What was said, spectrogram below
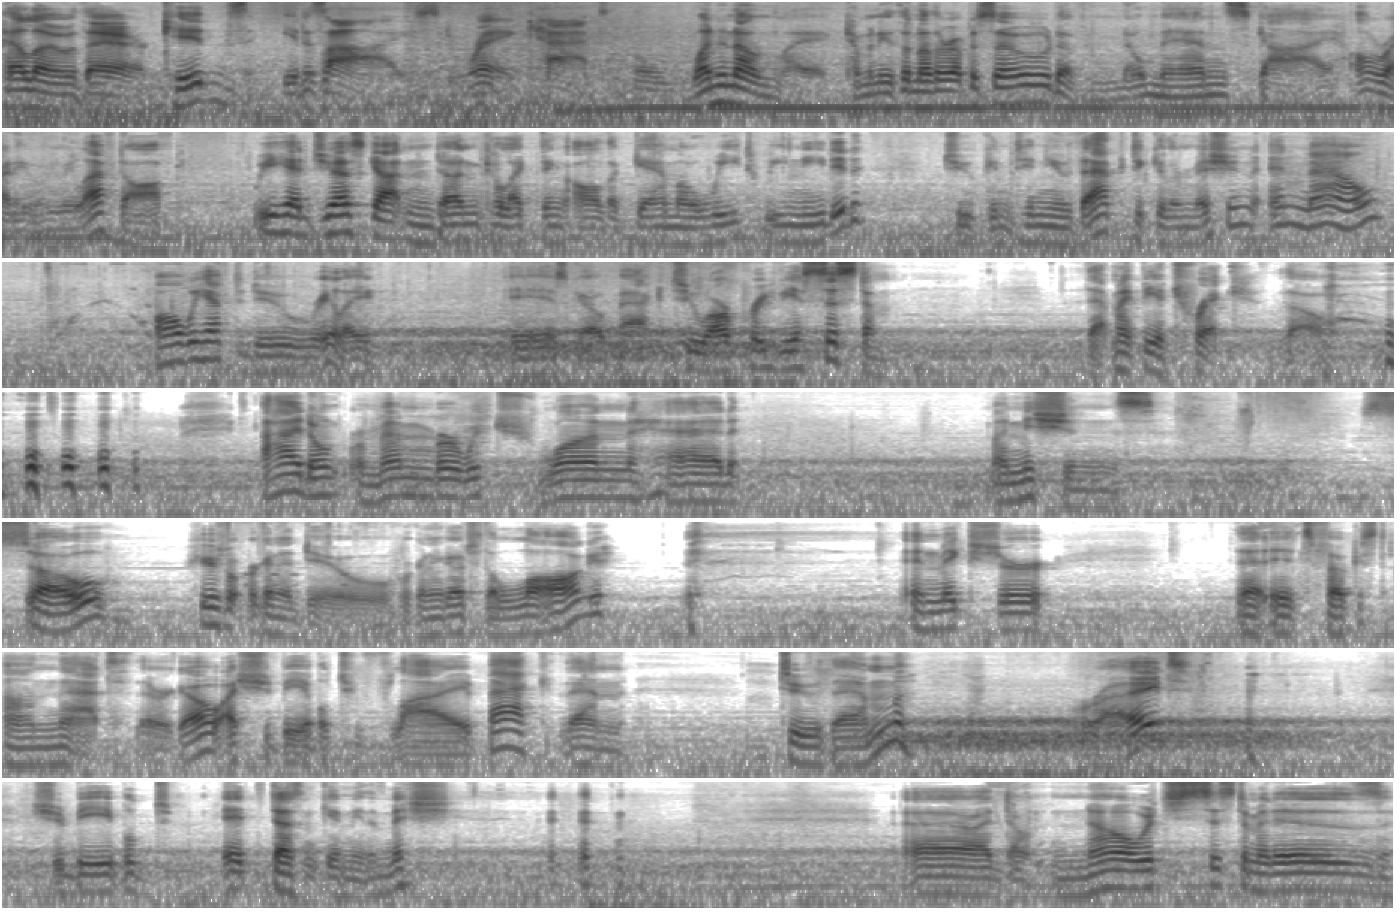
Hello there, kids. It is I, Stray Cat, the one and only, coming with another episode of No Man's Sky. Alrighty, when we left off, we had just gotten done collecting all the gamma wheat we needed to continue that particular mission, and now all we have to do, really, is go back to our previous system. That might be a trick, though. I don't remember which one had my missions. So, here's what we're going to do. We're going to go to the log and make sure that it's focused on that. There we go. I should be able to fly back then to them. Right? Should be able to... It doesn't give me the mission. Uh, I don't know which system it is.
